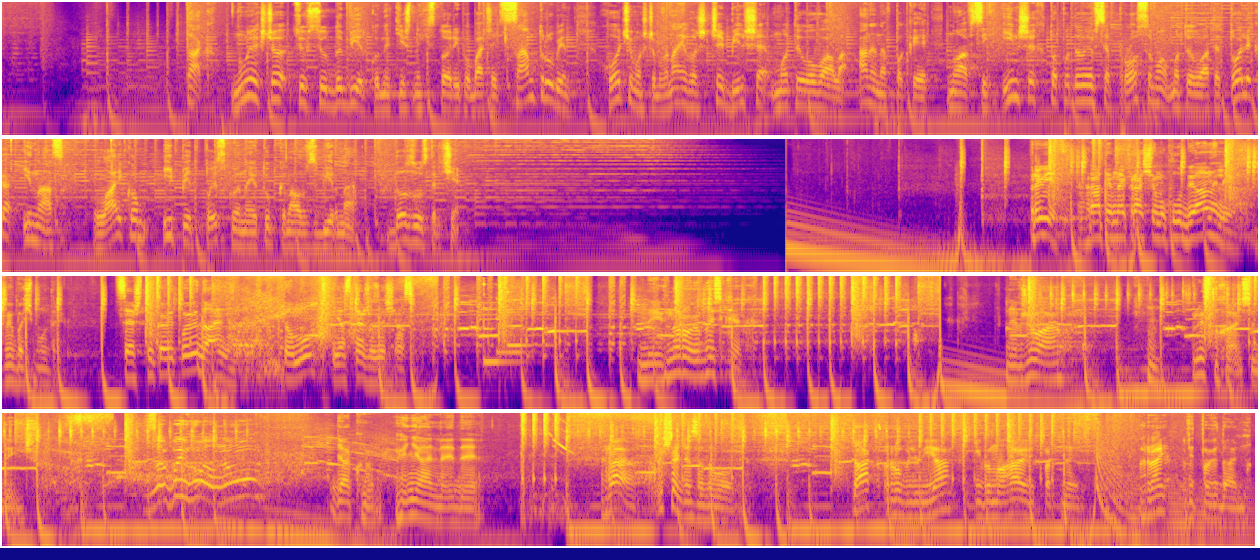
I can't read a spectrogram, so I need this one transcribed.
Так, ну якщо цю всю добірку невтішних історій побачить сам Трубін, хочемо, щоб вона його ще більше мотивувала, а не навпаки. Ну а всіх інших, хто подивився, просимо мотивувати Толіка і нас лайком і підпискою на YouTube канал Збірна. До зустрічі! Привіт! Грати в найкращому клубі Англії, вибач, мудрик. Це штука відповідальна. Тому я стежу за часом. Не ігнорую близьких. Не вживаю. Прислухаюся до інших. Забий гол, ну! Дякую, геніальна ідея. Граю лише для задоволення. Так роблю я і вимагаю від партнерів. Грай відповідально.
